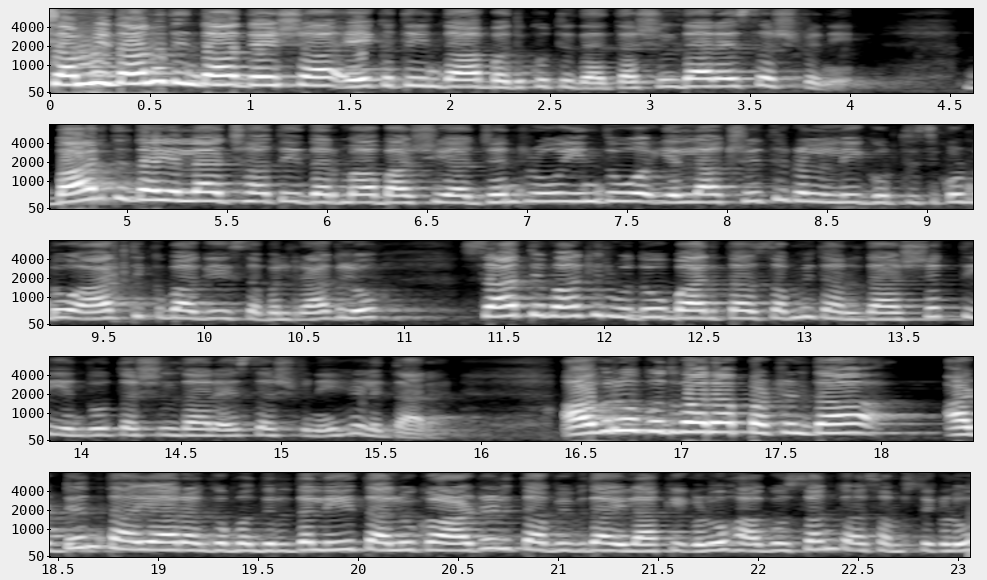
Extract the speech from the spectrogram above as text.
ಸಂವಿಧಾನದಿಂದ ದೇಶ ಏಕತೆಯಿಂದ ಬದುಕುತ್ತಿದೆ ತಹಶೀಲ್ದಾರ್ ಎಸ್ ಅಶ್ವಿನಿ. ಭಾರತದ ಎಲ್ಲ ಜಾತಿ, ಧರ್ಮ, ಭಾಷೆಯ ಜನರು ಇಂದು ಎಲ್ಲ ಕ್ಷೇತ್ರಗಳಲ್ಲಿ ಗುರುತಿಸಿಕೊಂಡು ಆರ್ಥಿಕವಾಗಿ ಸಬಲರಾಗಲು ಸಾಧ್ಯವಾಗಿರುವುದು ಭಾರತ ಸಂವಿಧಾನದ ಶಕ್ತಿ ಎಂದು ತಹಶೀಲ್ದಾರ್ ಎಸ್ ಅಶ್ವಿನಿ ಹೇಳಿದ್ದಾರೆ. ಅವರು ಬುಧವಾರ ಪಟ್ಟಣದ ಅಡ್ಡಂತಾಯ ರಂಗಮಂದಿರದಲ್ಲಿ ತಾಲೂಕು ಆಡಳಿತ ವಿವಿಧ ಇಲಾಖೆಗಳು ಹಾಗೂ ಸಂಘ ಸಂಸ್ಥೆಗಳು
